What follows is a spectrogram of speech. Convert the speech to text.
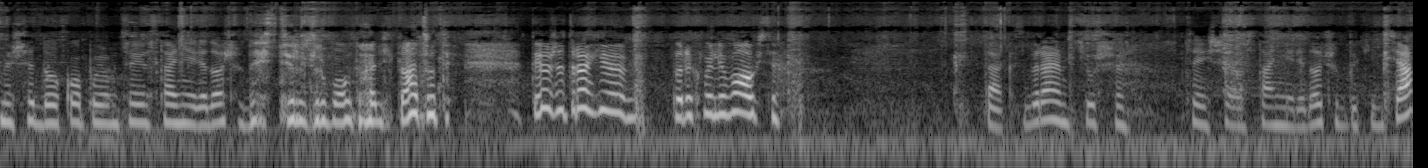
Ми ще докопуємо цей останній рядочок, десь ти розрубав далі. Тату, ти, ти вже трохи перехвилювався. Так, збираємо цю ще, цей ще останній рядочок до кінця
